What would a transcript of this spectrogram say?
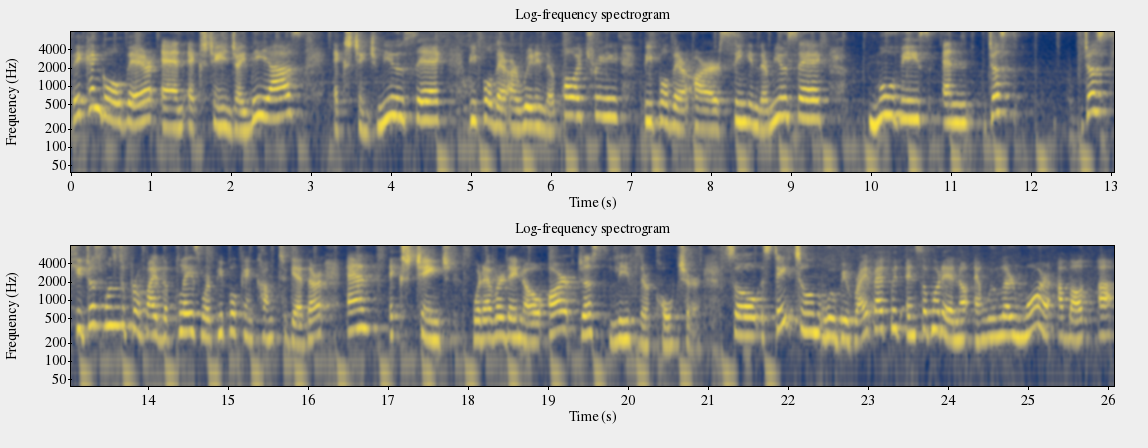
they can go there and exchange ideas, exchange music, people there are reading their poetry, people there are singing their music, movies, and just just he just wants to provide the place where people can come together and exchange whatever they know or just live their culture. So stay tuned, we'll be right back with Enzo Moreno and we'll learn more about uh,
